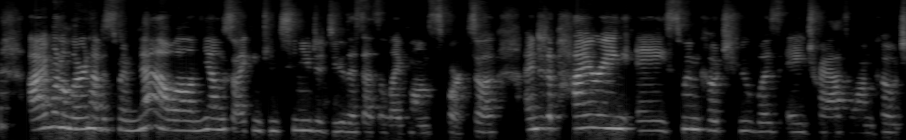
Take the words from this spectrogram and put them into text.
I want to learn how to swim now while I'm young so I can continue to do this as a lifelong sport. So I ended up hiring a swim coach who was a triathlon coach,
